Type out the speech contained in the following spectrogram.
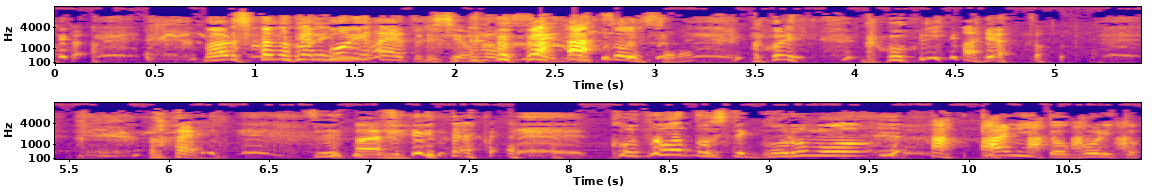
ね。丸さんの上にゴリハヤトですよ、もうすで そうですよね。ゴリ、ゴリ隼人。はい。はい。言葉として語呂も、谷とゴリと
